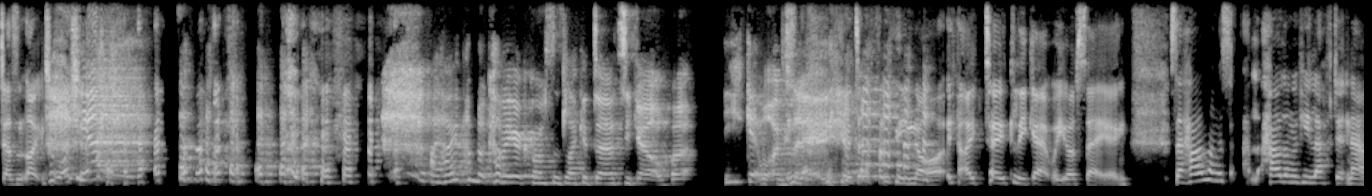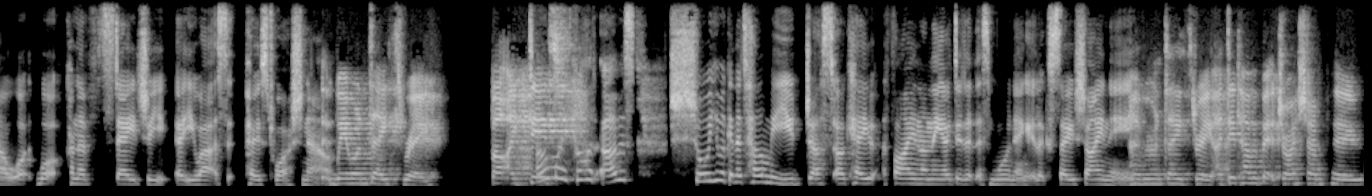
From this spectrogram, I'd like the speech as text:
doesn't like to wash. Yeah. I hope I'm not coming across as like a dirty girl, but you get what I'm saying. No, you're definitely not. I totally get what you're saying. So how long is how long have you left it now? What what kind of stage are you, are you at post wash now? We're on day three. But I did. Oh my god! I was sure you were going to tell me you just okay, fine. I think I did it this morning. It looks so shiny. we're on day three. I did have a bit of dry shampoo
